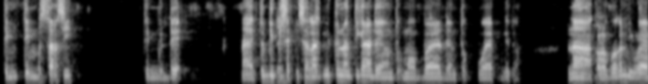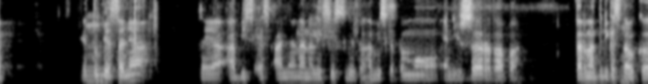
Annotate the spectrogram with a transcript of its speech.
tim tim besar sih tim gede. Nah itu dipisah-pisah lagi itu nanti kan ada yang untuk mobile dan untuk web gitu. Nah kalau gua kan di web itu hmm. biasanya kayak abis SA-nya nganalisis gitu, habis ketemu end user atau apa. Ntar nanti dikasih tahu ke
